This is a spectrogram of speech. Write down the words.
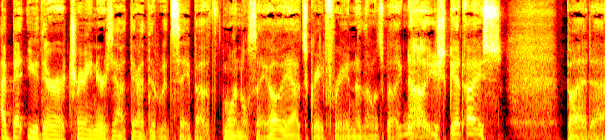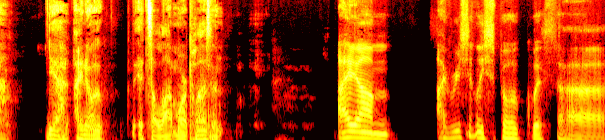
I bet you there are trainers out there that would say both. One will say, oh, yeah, it's great for you. And another one's be like, no, you should get ice. But uh, yeah, I know it's a lot more pleasant. I um I recently spoke with uh,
